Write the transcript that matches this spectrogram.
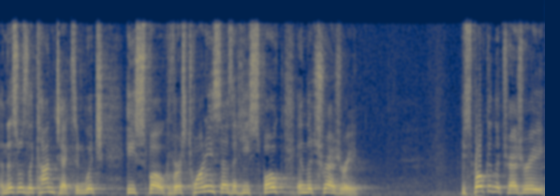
And this was the context in which he spoke. Verse 20 says that he spoke in the treasury. He spoke in the treasury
